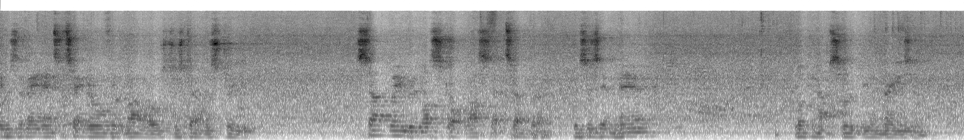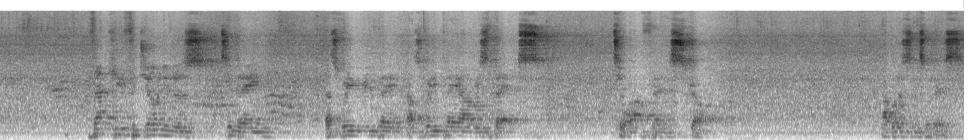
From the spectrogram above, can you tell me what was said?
he was the main entertainer over at Marlowe's just down the street. Sadly, we lost Scott last September. This is him here, looking absolutely amazing. Thank you for joining us today as we, repay, as we pay our respects to our friend Scott. Have a listen to this.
